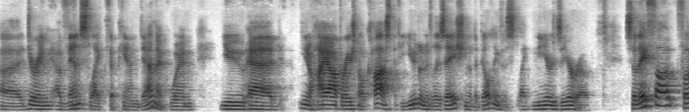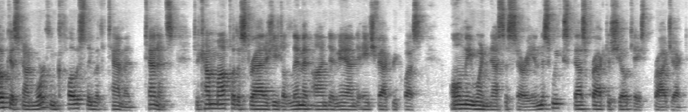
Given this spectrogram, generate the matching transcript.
uh, during events like the pandemic when you had you know high operational costs, but the utilization of the buildings was like near zero. So they fo- focused on working closely with the tenant, tenants to come up with a strategy to limit on-demand HVAC requests only when necessary. And this week's best practice showcase project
